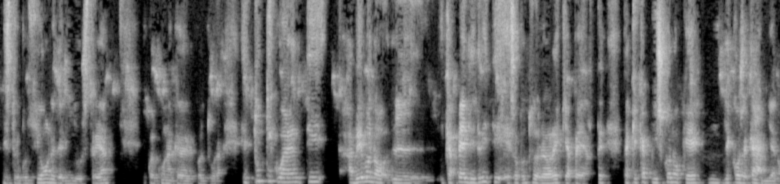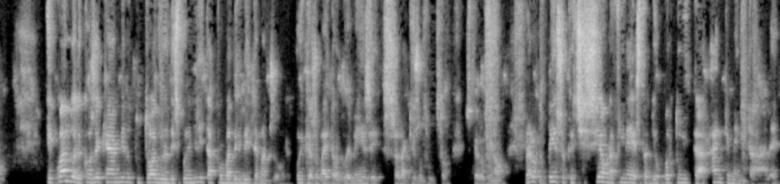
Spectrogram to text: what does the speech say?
distribuzione, dell'industria, qualcuno anche dell'agricoltura, e tutti quanti avevano eh, i capelli dritti e soprattutto le orecchie aperte perché capiscono che le cose cambiano e quando le cose cambiano tu trovi una disponibilità probabilmente maggiore. Poi casomai tra due mesi sarà chiuso tutto, spero di no. Però penso che ci sia una finestra di opportunità anche mentale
